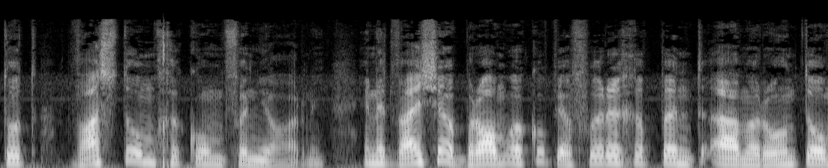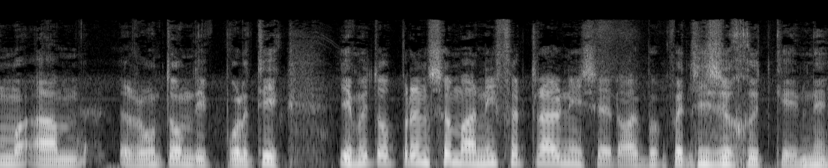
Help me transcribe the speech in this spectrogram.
tot wasdom gekom vanjaar nie. En dit wys jou Bram ook op jou vorige punt um rondom um rondom die politiek. Jy moet op Prince maar nie vertrou nie sê daai boek wat jy so goed ken nê.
